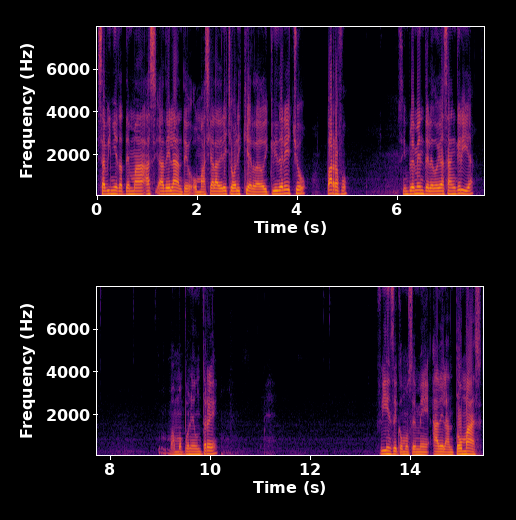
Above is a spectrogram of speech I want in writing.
esa viñeta esté más hacia adelante o más hacia la derecha o a la izquierda. Le doy clic derecho, párrafo, Simplemente le doy a sangría. Vamos a poner un 3. Fíjense cómo se me adelantó más.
